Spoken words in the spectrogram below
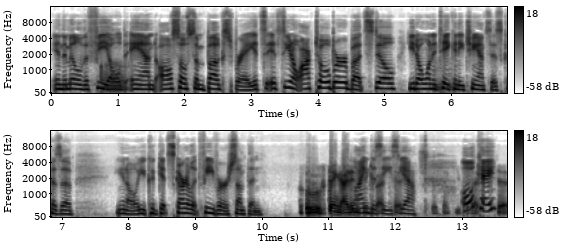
in the middle of the field, and also some bug spray. It's it's you know October, but still you don't want to take any chances because of you know you could get scarlet fever or something. Ooh, thank. I didn't Lyme disease, yeah. So thank you for Okay.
